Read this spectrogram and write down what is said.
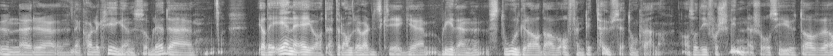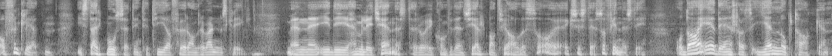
under eh, den kalde krigen så ble det ja, Det ene er jo at etter andre verdenskrig eh, blir det en stor grad av offentlig taushet om kvenene. Altså De forsvinner så å si ut av eh, offentligheten, i sterk motsetning til tida før andre verdenskrig. Men i de hemmelige tjenester og i konfidensielt materiale så eksisterer, så finnes de. Og da er det en slags gjenopptaken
